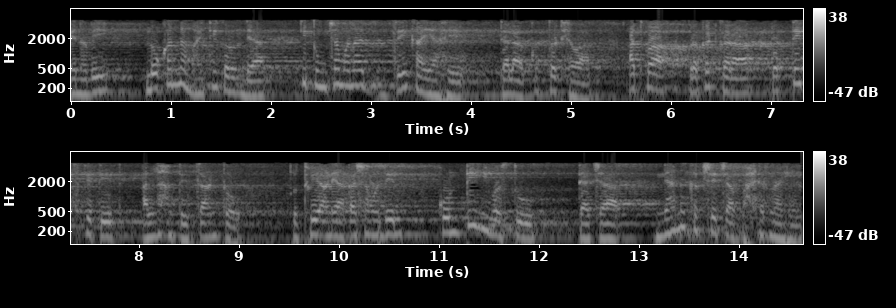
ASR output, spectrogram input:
हे नबी लोकांना माहिती करून द्या की तुमच्या मनात जे काही आहे त्याला गुप्त ठेवा अथवा प्रकट करा प्रत्येक स्थितीत अल्लाह ते जाणतो पृथ्वी आणि आकाशामधील कोणतीही वस्तू त्याच्या ज्ञानकक्षेच्या बाहेर नाही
